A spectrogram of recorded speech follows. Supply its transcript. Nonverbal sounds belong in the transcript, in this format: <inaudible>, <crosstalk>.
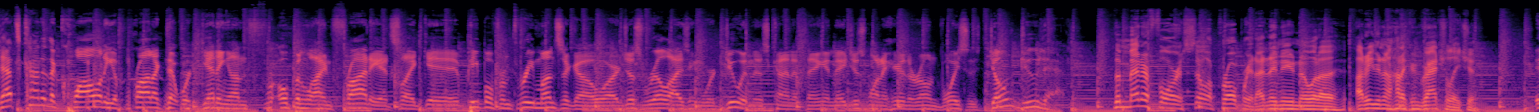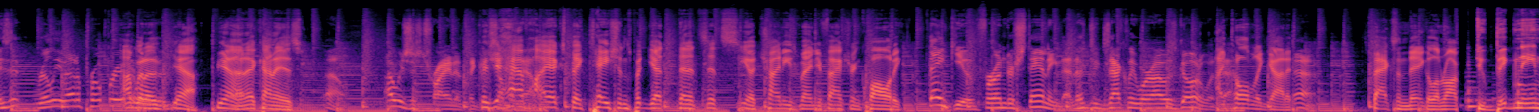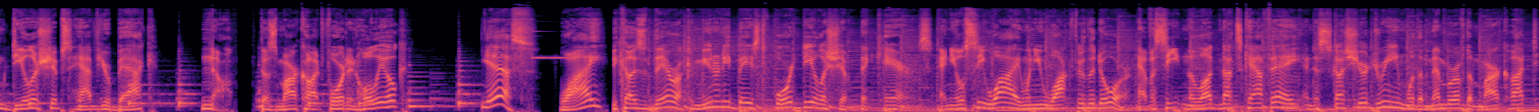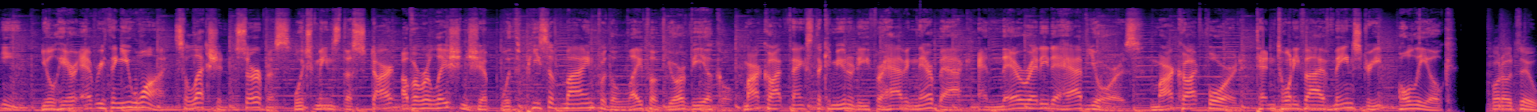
That's kind of the quality of product that we're getting on Fr- Open Line Friday. It's like uh, people from three months ago are just realizing we're doing this kind of thing, and they just want to hear their own voices. Don't do that. The metaphor is so appropriate. I didn't even know what a, I don't even know how to congratulate you. Is it really that appropriate? I'm gonna, it- yeah, yeah, that kind of is Oh, I was just trying to think. because Because you have high expectations, but yet then it's it's you know Chinese manufacturing quality. Thank you for understanding that. That's exactly where I was going with I that. totally got it. Yeah. And Nagle and Rock. Do big name dealerships have your back? No. Does Marcotte Ford in Holyoke? Yes. Why? Because they're a community based Ford dealership that cares. And you'll see why when you walk through the door. Have a seat in the Lug Nuts Cafe and discuss your dream with a member of the Marcotte team. You'll hear everything you want selection, service, which means the start of a relationship with peace of mind for the life of your vehicle. Marcotte thanks the community for having their back, and they're ready to have yours. Marcotte Ford, 1025 Main Street, Holyoke. 102.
